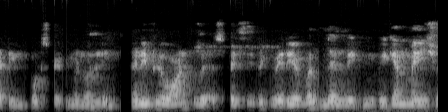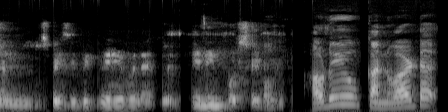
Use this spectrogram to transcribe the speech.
at import statement only. And if you want a specific variable then we, we can mention specific variable as well in import statement. How do you convert a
